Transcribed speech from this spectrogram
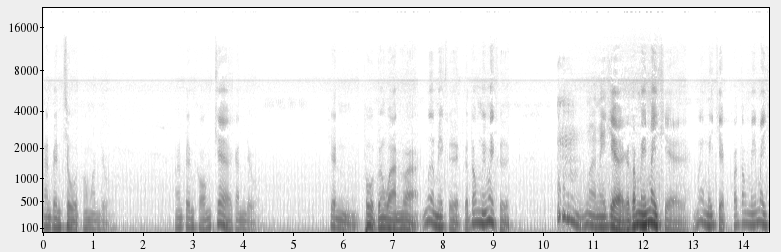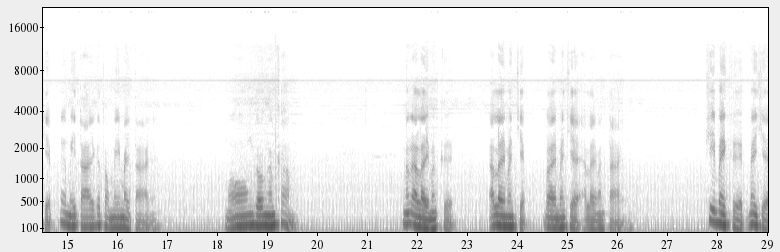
มันเป็นสูตรของมันอยู่ มันเป็นของแก้กันอยู่ เช่นพูดเมื่อวานว่า เมื่อมีเกิดก็ต้องมีไม่เกิด เมื่อมีแก่ก็ต้องมีไม่แก่ เมื่อมีเจ็บก็ต้องมีไม่เจ็บ เมื่อมีตายก็ต้องมีไม่ตาย มองตรงกันข้าม นั่นอะไรมันเกิด อะไรมันเจ็บอะไรมันแก่อะไรมันตาย ที่ไม่เกิดไม่แก่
